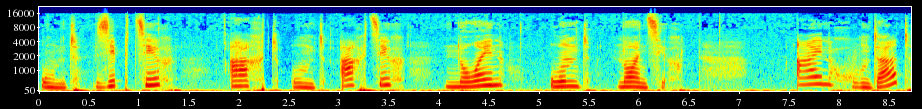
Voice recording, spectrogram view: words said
und 70, 8 und 80, 9 und 90. 100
